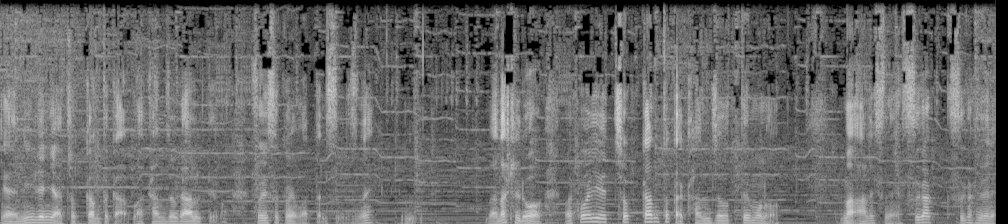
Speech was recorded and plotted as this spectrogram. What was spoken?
人間には直感とか、まあ、感情があるっていうのはそういう側面もあったりするんですね。うんまあ、だけど、まあ、こういう直感とか感情っていうものまああれですね。数学数学でね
